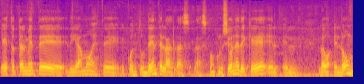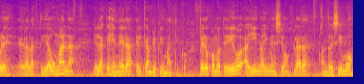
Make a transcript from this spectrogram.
es, totalmente, digamos, este, contundente las, las, conclusiones de que el, el, el hombre, era la actividad humana, es la que genera el cambio climático. Pero como te digo, ahí no hay mención clara cuando decimos,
